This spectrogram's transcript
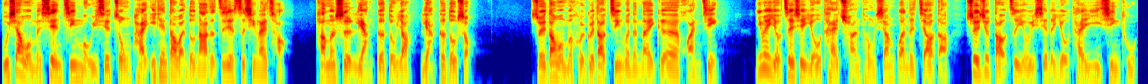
不像我们现今某一些宗派，一天到晚都拿着这件事情来吵，他们是两个都要，两个都守。所以，当我们回归到经文的那一个环境，因为有这些犹太传统相关的教导，所以就导致有一些的犹太裔信徒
